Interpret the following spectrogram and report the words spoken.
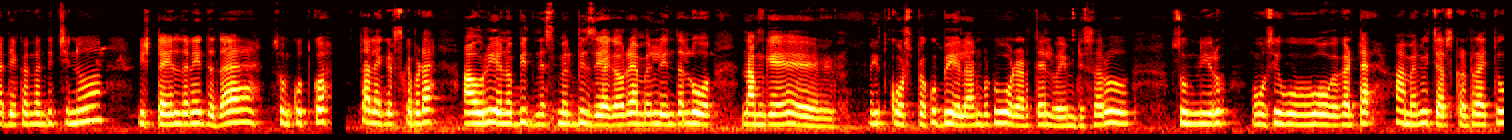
ಅದೇಕಂಗಂತ ಚಿನ್ನು. ಇಷ್ಟ ಇಲ್ದನೇ ಇದ್ದದ. ಸುಮ್ ಕುತ್ಕೋ. ತಲೆಗೆಡ್ಸ್ಕೊಬೇಡ. ಅವ್ರು ಏನೋ ಬಿಸ್ನೆಸ್ ಮೇಲೆ ಬ್ಯುಸಿ ಆಗವ್ರೆ ಆಮೇಲೆ ಇಂದಲೂ ನಮಗೆ ಇದು ಕೊಡ್ಸ್ಬೇಕು, ಬೇಲ ಅಂದ್ಬಿಟ್ಟು ಓಡಾಡ್ತಾ ಇಲ್ವ ಎಂ ಡಿ ಸರು? ಸುಮ್ಮನೀರು ಓಸಿ ಹೋಗೋ ಗಂಟ. ಆಮೇಲೆ ವಿಚಾರಿಸ್ಕೊಂಡ್ರೆ ಆಯ್ತು.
